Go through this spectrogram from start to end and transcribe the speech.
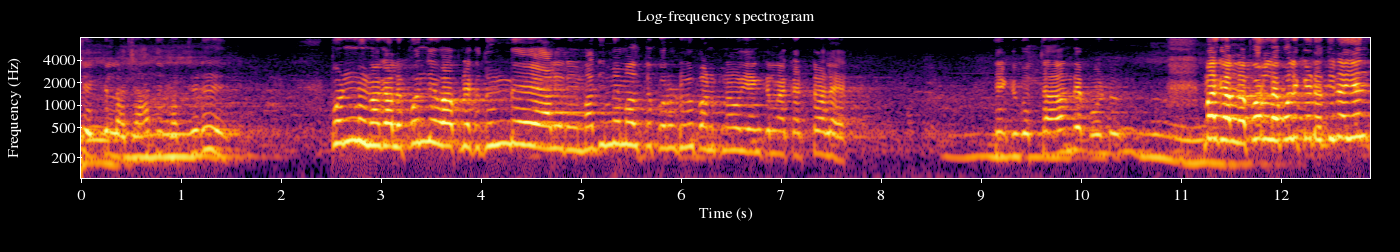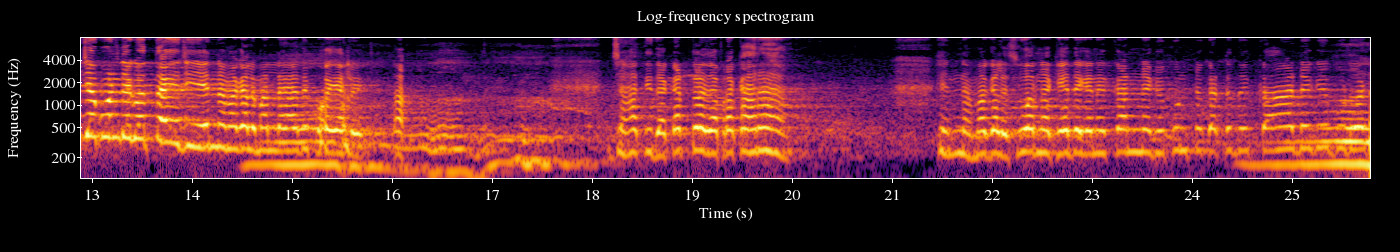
ತೆಕ್ಕಲ ಜಾತಿ ಕಟ್ಟಿಡು. ಪೊಣ್ಣು ಮಗಳು ಪೊಂಜೆ ವಾಪನೆಗೆ ದುಂಬೆ ಅಲೆ ಮದಿಮೆ ಮಲ್ತು ಕೊರಡು ಪಣಪ್ ನಾವು ಎಂಕಲ್ನ ಕಟ್ಟಾಳೆ. ಎಂಕ ಗೊತ್ತಾ ಅಂದೆ ಪೋಟು. ಮಗಲ್ನ ಪೊರ್ಲ ಪೊಲಿಕೆಡ ದಿನ ಎಂಚ ಪೊಂದೆ ಗೊತ್ತಾಯಿಜಿ ಎನ್ನ ಮಗಲ್ ಮಲ್ಲ ಅದು ಕೋಯಲು ಜಾತಿದ ಕಟ್ಟಳದ ಪ್ರಕಾರ ಎನ್ನ ಮಗಳು ಸುವರ್ಣ ಕೇದೆಗನ ಕಣ್ಣಿಗೆ ಕುಂಟು ಕಟ್ಟದು ಕಾಡಿಗೆ ಬುಡೋಡ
